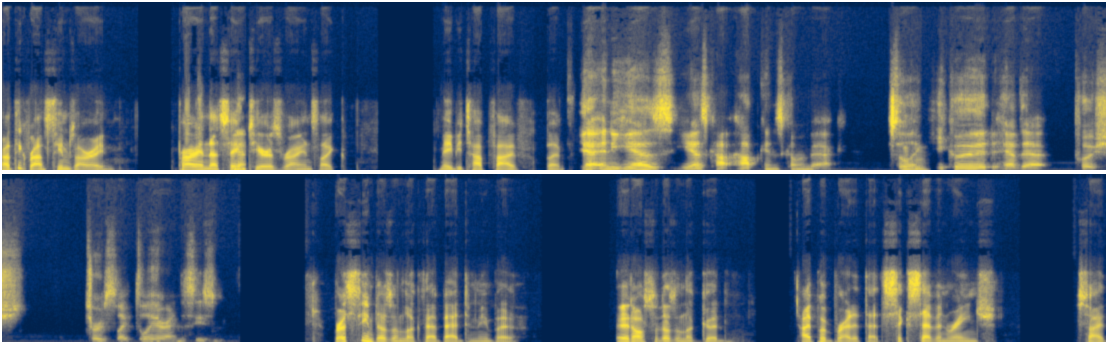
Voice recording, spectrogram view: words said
I think Ron's team's all right. Probably in that same Yeah. tier as Ryan's, like maybe top five. But Yeah, and he has he has Hopkins coming back, so like Mhm. he could have that push towards like the later end of the season. Brett's team doesn't look that bad to me, but it also doesn't look good. I put Brett at that six seven range. So I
